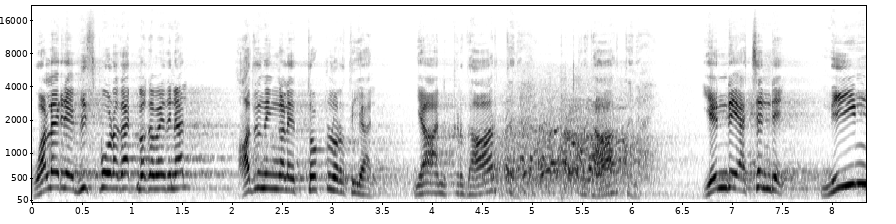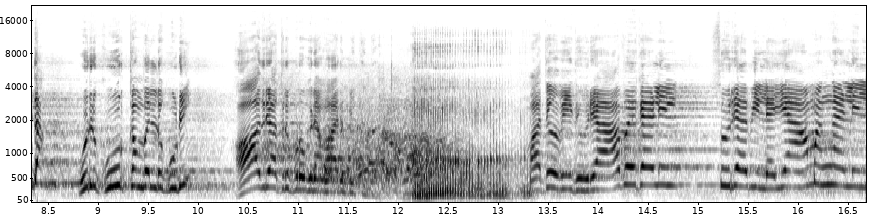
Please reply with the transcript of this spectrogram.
വളരെ വിസ്ഫോടകാത്മകമായതിനാൽ അത് നിങ്ങളെ തൊട്ടുണർത്തിയാൽ ഞാൻ കൃതാർത്ഥനായി കൃതാർത്ഥനായി. എന്റെ അച്ഛന്റെ നീണ്ട ഒരു കൂർക്കമ്പലിന് കൂടി ആദ്യരാത്രി പ്രോഗ്രാം ആരംഭിക്കുന്നു. മധുവിധുരാവുകളിൽ സുരവിലയാമങ്ങളിൽ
